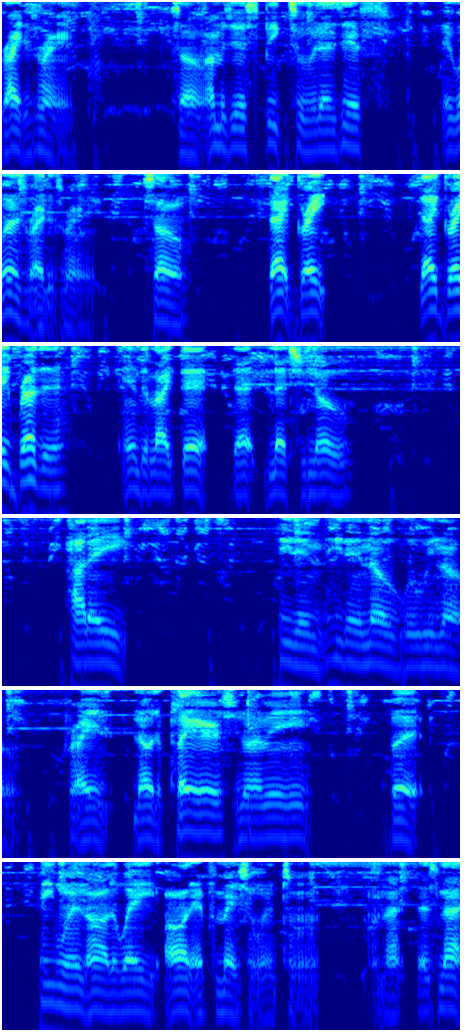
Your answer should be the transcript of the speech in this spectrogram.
right as rain. So I'm gonna just speak to it as if it was right as rain. So that great, that great brother ended like that. That lets you know how they. He didn't. He didn't know what we know. Probably know the players. You know what I mean. But he went all the way. All the information went to him. I'm not. There's not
